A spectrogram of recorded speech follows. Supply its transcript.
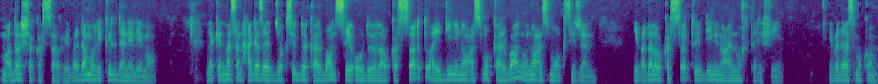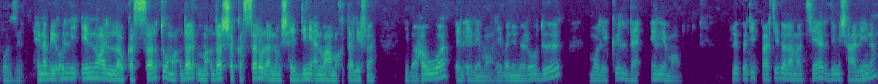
ما أقدرش اكسره يبقى ده molécule d'élément لكن مثلا حاجة زي ال dioxyde de carbone CO2 لو كسرته هيديني نوع اسمه كربون ونوع اسمه اكسجين يبقى ده لو كسرته يديني نوعين مختلفين يبقى ده اسمه composé هنا بيقول لي إيه النوع اللي لو كسرته ما أقدر ما أقدرش أكسره لأنه مش هيديني أنواع مختلفة. يبقى هو ال élément. يبقى numéro 2 molécule d'élément. Plus petite partie de la matière دي مش علينا.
